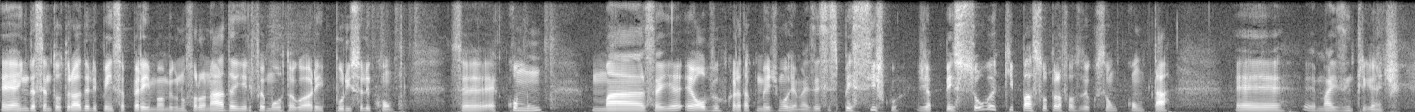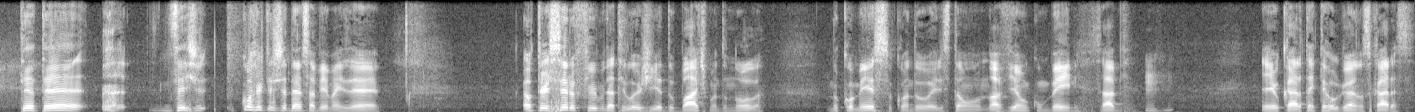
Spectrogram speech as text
é, ainda sendo torturado, ele pensa, peraí, meu amigo não falou nada e ele foi morto agora e por isso ele conta. Isso é, é comum, mas aí é, é, óbvio que o cara tá com medo de morrer. Mas esse específico de a pessoa que passou pela falsa execução contar é, é mais intrigante. Tem até. Não sei se, com certeza você deve saber, mas é. É o terceiro filme da trilogia do Batman, do Nolan. No começo, quando eles estão no avião com o Bane, sabe? Uhum. E aí o cara tá interrogando os caras.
